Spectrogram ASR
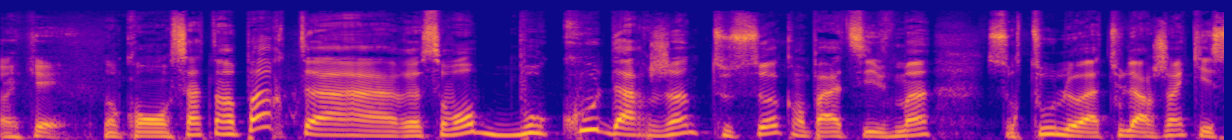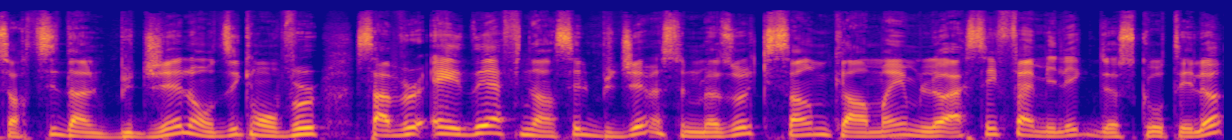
OK. Donc, on s'attend pas à recevoir beaucoup d'argent de tout ça comparativement, surtout là, à tout l'argent qui est sorti dans le budget. Là, on dit qu'on veut, ça veut aider à financer le budget, mais c'est une mesure qui semble quand même là, assez familique de ce côté-là.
